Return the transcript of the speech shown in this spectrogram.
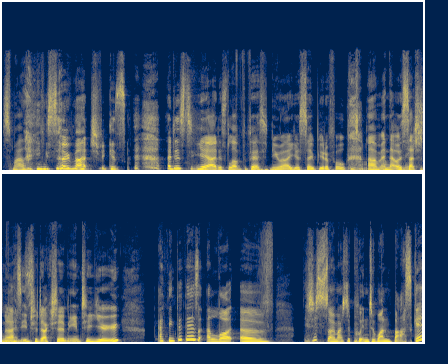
smiling so much because I just yeah, I just love the person you are. You're so beautiful, um, and that was such a nice introduction into you. I think that there's a lot of it's just so much to put into one basket.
